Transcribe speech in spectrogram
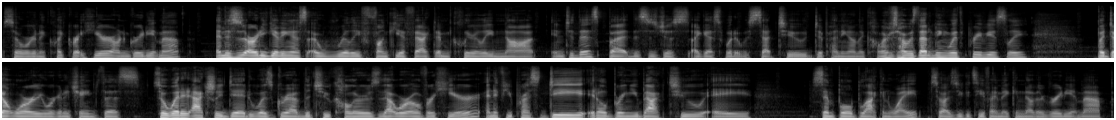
So we're going to click right here on gradient map, and this is already giving us a really funky effect. I'm clearly not into this, but this is just, I guess, what it was set to, depending on the colors I was editing with previously. But don't worry, we're going to change this. So what it actually did was grab the two colors that were over here, and if you press D, it'll bring you back to a simple black and white. So as you can see, if I make another gradient map,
